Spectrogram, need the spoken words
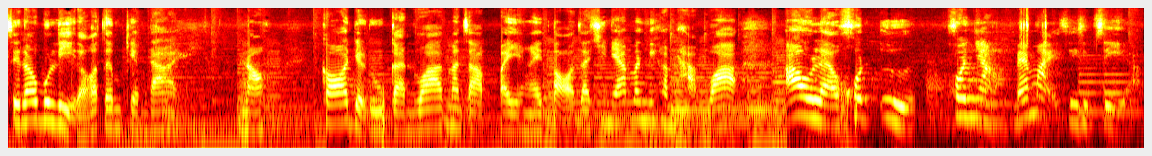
ซื้อเหล้าบุหรี่เราก็เติมเกมได้เนาะ ก็เดี๋ยวดูกันว่ามันจะไปยังไงต่อแต่ทีเนี้ยมันมีคำถามว่า เอ้าแล้วคนอื่น คนอย่างแม่ใหม่ 44 อะ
